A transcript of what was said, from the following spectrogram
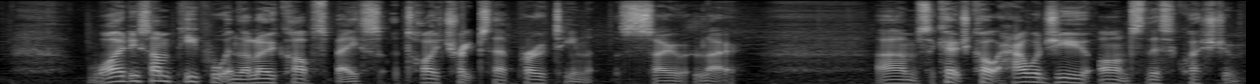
Why do some people in the low carb space titrate their protein so low? Um, so, Coach Colt, how would you answer this question?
